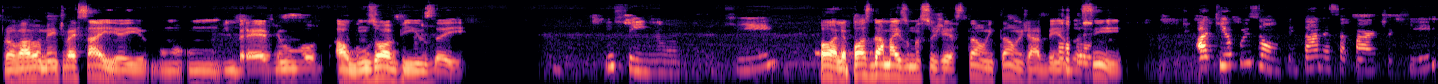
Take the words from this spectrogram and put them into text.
Provavelmente vai sair aí um, um em breve um, alguns ovinhos daí. Enfim, aqui. Olha, posso dar mais uma sugestão, então, já vendo assim? Aqui eu pus ontem, tá? Nessa parte aqui.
